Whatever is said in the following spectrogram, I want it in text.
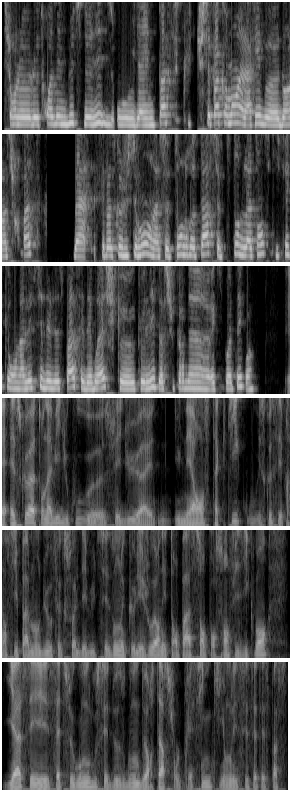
sur le, troisième but de Leeds où il y a une passe que tu sais pas comment elle arrive dans la surface bah, c'est parce que justement, on a ce temps de retard, ce petit temps de latence qui fait qu'on a laissé des espaces et des brèches que, Leeds a super bien exploité. Quoi. Est-ce que, à ton avis, du coup, euh, c'est dû à une errance tactique ou est-ce que c'est principalement dû au fait que ce soit le début de saison et que les joueurs n'étant pas à 100% physiquement, il y a ces 7 secondes ou ces 2 secondes de retard sur le pressing qui ont laissé cet espace?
